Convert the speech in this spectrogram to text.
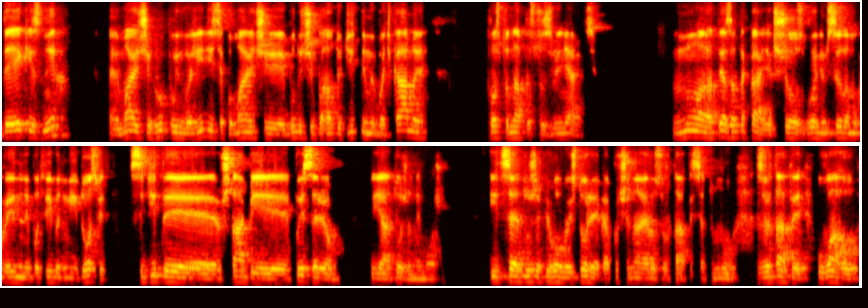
деякі з них, е, маючи групу інвалідність або маючи, будучи багатодітними батьками, просто-напросто звільняються. Ну, а теза така: якщо Збройним силам України не потрібен мій досвід, сидіти в штабі писарем я теж не можу. І це дуже фігова історія, яка починає розгортатися. Тому звертати увагу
